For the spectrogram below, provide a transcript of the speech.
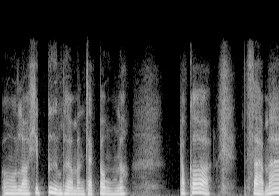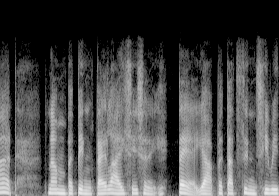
เรอคลิปอื่นเผื่อมันจะตรงเนาะแล้วก็สามารถนำไปเป็นไกด์ไลน์เฉย แต่อย่าไปตัดสินชีวิต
